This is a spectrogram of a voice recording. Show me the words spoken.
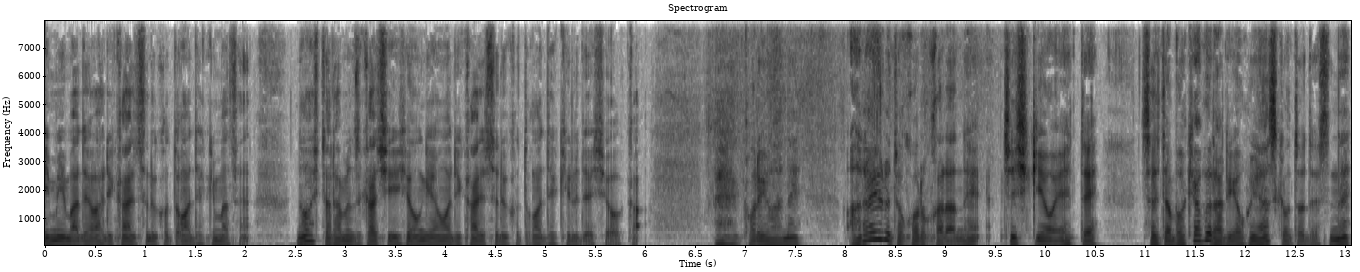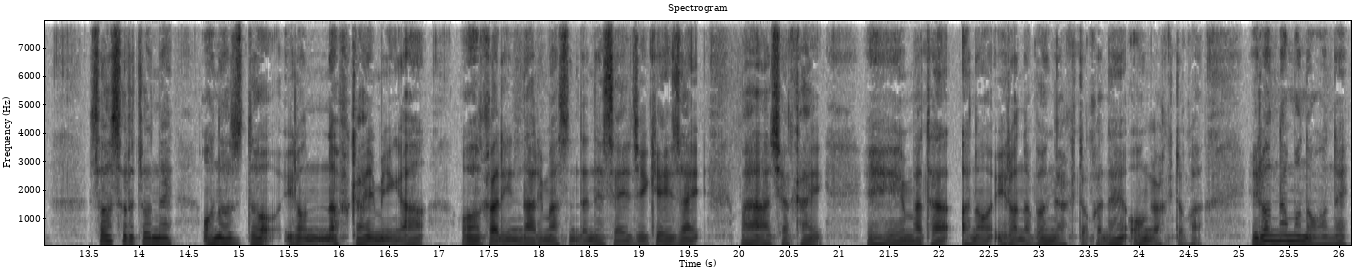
意味までは理解することができません。どうしたら難しい表現を理解することができるでしょうか。えーこれはねあらゆるところからね知識を得てそういったボキャブラリーを増やすことですねそうするとねおのずといろんな深い意味がお分かりになりますんでね政治経済まあ社会、えーまたあのいろんな文学とかね音楽とかいろんなものをね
